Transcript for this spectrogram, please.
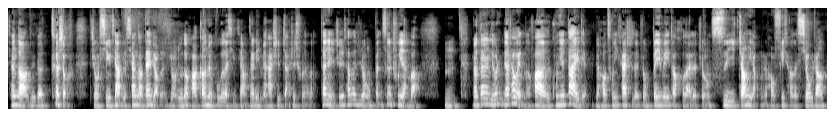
香港这个特首这种形象，就香港代表的这种刘德华刚正不阿的形象，在里面还是展示出来了。但是也只是他的这种本色出演吧，嗯。然后当然刘梁朝伟的话空间大一点，然后从一开始的这种卑微到后来的这种肆意张扬，然后非常的嚣张。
